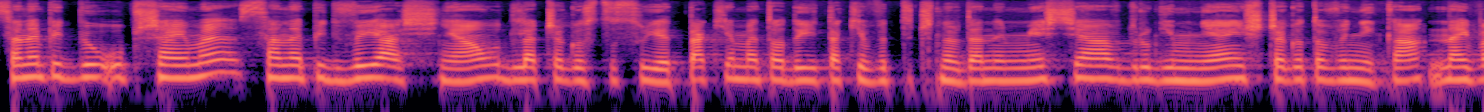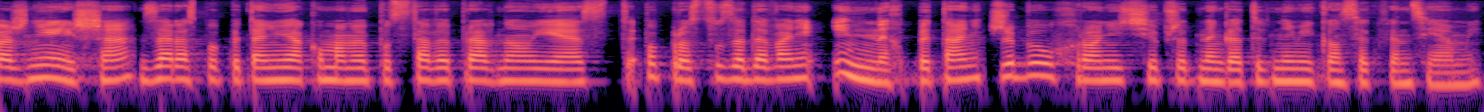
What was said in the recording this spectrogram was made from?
Sanepid był uprzejmy, Sanepid wyjaśniał, dlaczego stosuje takie metody i takie wytyczne w danym mieście, a w drugim nie i z czego to wynika. Najważniejsze, zaraz po pytaniu, jaką mamy podstawę prawną, jest po prostu zadawanie innych pytań, żeby uchronić się przed negatywnymi konsekwencjami.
